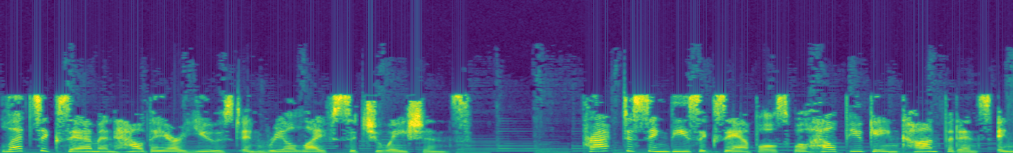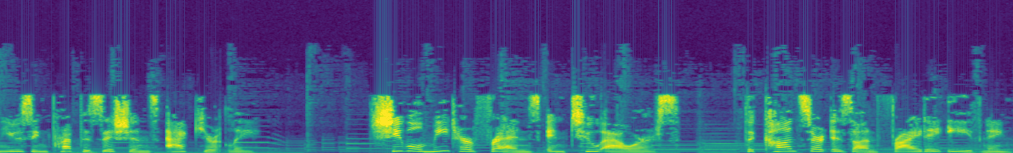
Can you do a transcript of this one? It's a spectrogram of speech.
let's examine how they are used in real-life situations. Practicing these examples will help you gain confidence in using prepositions accurately. She will meet her friends in two hours. The concert is on Friday evening.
